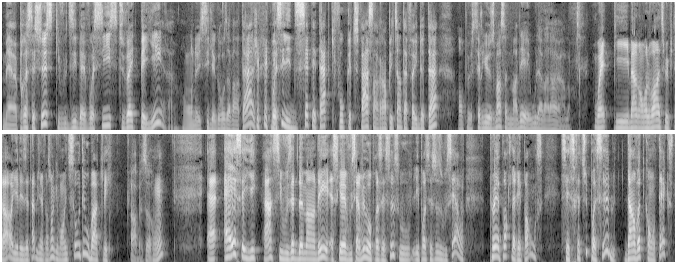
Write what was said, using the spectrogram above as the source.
Mais un processus qui vous dit, ben voici, si tu veux être payé, on a ici le gros avantage, voici les 17 étapes qu'il faut que tu fasses en remplissant ta feuille de temps, on peut sérieusement se demander est où la valeur. Ouais, puis ben, on va le voir un petit peu plus tard. Il y a des étapes, j'ai l'impression qu'ils vont être sautées au bas clé. Ah ben ça. Hum? Euh, à essayer, hein, si vous êtes demandé est-ce que vous servez vos processus ou les processus vous servent, peu importe la réponse, ce serait-tu possible, dans votre contexte,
